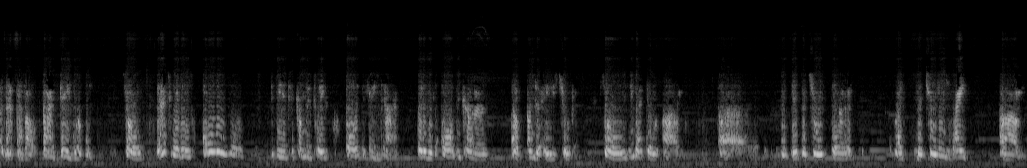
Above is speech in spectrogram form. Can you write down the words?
uh, not five-hour, five-day work week. So that's where those all those began to come in place all at the same time. But it was all because of underage children. So you got the um, uh, the, the, the, the, like the children's right um,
